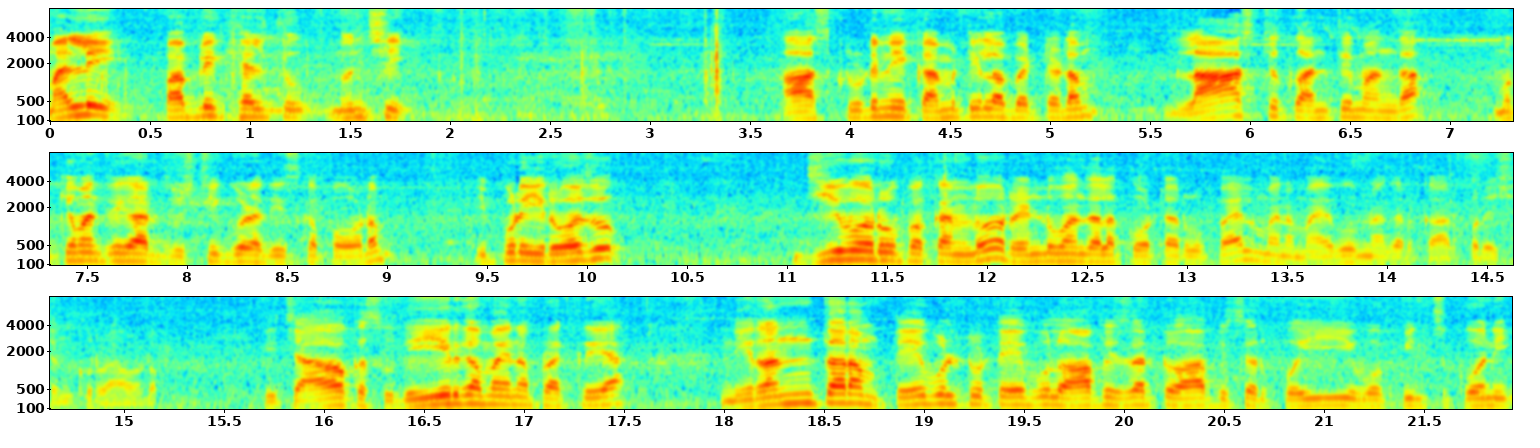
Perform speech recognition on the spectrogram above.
మళ్ళీ పబ్లిక్ హెల్త్ నుంచి ఆ స్క్రూటినీ కమిటీలో పెట్టడం లాస్ట్కు అంతిమంగా ముఖ్యమంత్రి గారి దృష్టికి కూడా తీసుకుపోవడం. ఇప్పుడు ఈరోజు జీవో రూపకంలో రెండు వందల కోట్ల రూపాయలు మన మహబూబ్ నగర్ కార్పొరేషన్కు రావడం. ఇది చాలా ఒక సుదీర్ఘమైన ప్రక్రియ. నిరంతరం table to table officer to officer పోయి ఒప్పించుకొని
